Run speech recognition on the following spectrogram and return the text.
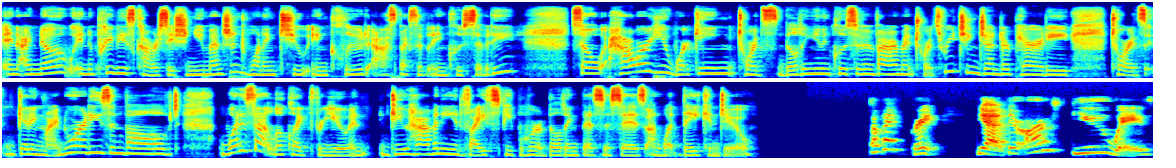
And I know in a previous conversation, you mentioned wanting to include aspects of inclusivity. So, how are you working towards building an inclusive environment, towards reaching gender parity, towards getting minorities involved? What does that look like for you? And do you have any advice people who are building businesses on what they can do? Okay, great. Yeah, there are a few ways.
